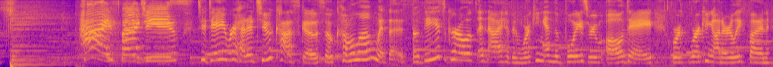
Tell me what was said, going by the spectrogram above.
Hi Fudgies! Today we're headed to Costco, so come along with us. So these girls and I have been working in the boys room all day. We're working on a really fun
